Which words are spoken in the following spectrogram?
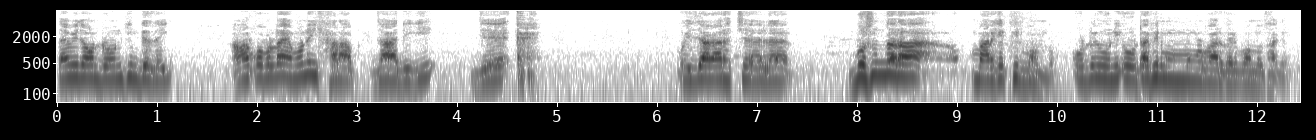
তাই আমি যখন ড্রোন কিনতে যাই, আমার কপালটা এমনই খারাপ, যা দেখি যে ওই জায়গার হচ্ছে বসুন্ধরা মার্কেট ফির বন্ধ। ওটা, উনি- ওটা ফির মঙ্গলবার করে বন্ধ থাকে।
